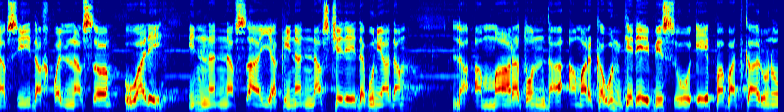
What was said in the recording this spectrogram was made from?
نفسي د خپل نفس ولې ان النفس یقینا نفس چې دی د بني آدم لا امارتون دا امر کوونکی دی بسوء په بد کارونو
